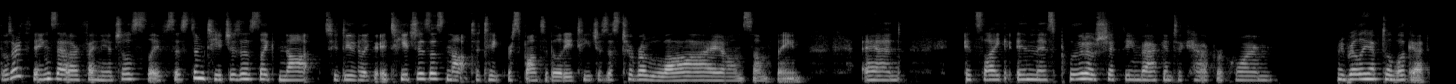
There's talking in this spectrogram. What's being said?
those are things that our financial slave system teaches us like not to do. Like it teaches us not to take responsibility, it teaches us to rely on something. And it's like in this Pluto shifting back into Capricorn, we really have to look at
